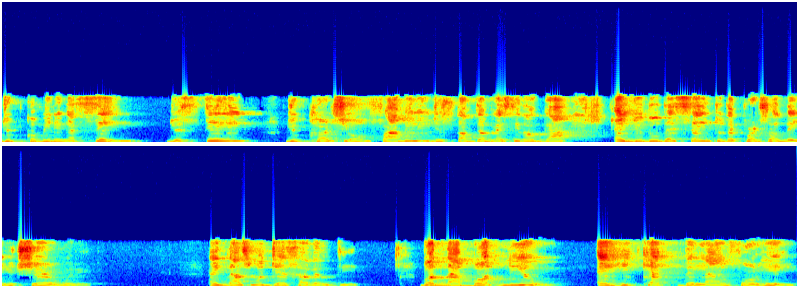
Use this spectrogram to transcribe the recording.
you're committing a sin. You're stealing. You curse your own family. You stop the blessing of God, and you do the same to the person that you share with it. And that's what Jezebel did. But Naboth knew and he kept the land for him.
